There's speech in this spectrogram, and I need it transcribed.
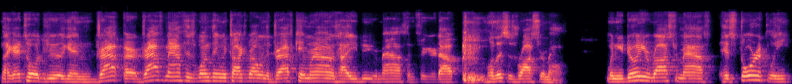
like I told you again, draft or draft math is one thing we talked about when the draft came around is how you do your math and figure it out. well, this is roster math. When you're doing your roster math, historically,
